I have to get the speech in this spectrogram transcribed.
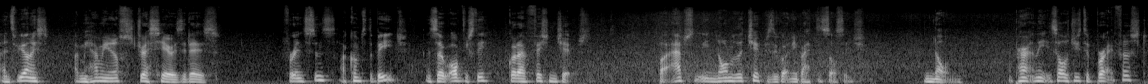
And to be honest, I've been having enough stress here as it is. For instance, I come to the beach, and so obviously I've got to have fish and chips. But absolutely none of the chippies have got any better sausage. None. Apparently it's all due to breakfast,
